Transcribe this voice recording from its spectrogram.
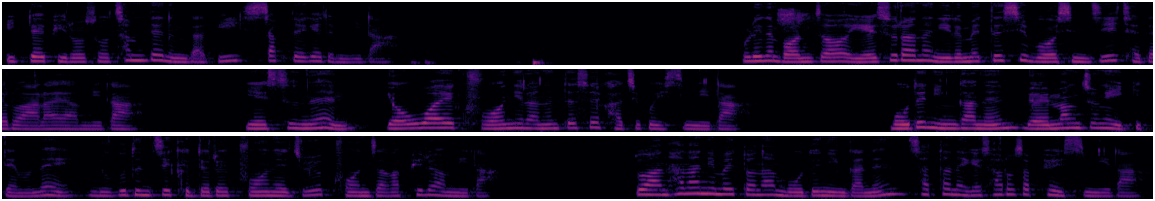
이때 비로소 참된 응답이 시작되게 됩니다. 우리는 먼저 예수라는 이름의 뜻이 무엇인지 제대로 알아야 합니다. 예수는 여호와의 구원이라는 뜻을 가지고 있습니다. 모든 인간은 멸망 중에 있기 때문에 누구든지 그들을 구원해 줄 구원자가 필요합니다. 또한 하나님을 떠난 모든 인간은 사탄에게 사로잡혀 있습니다.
